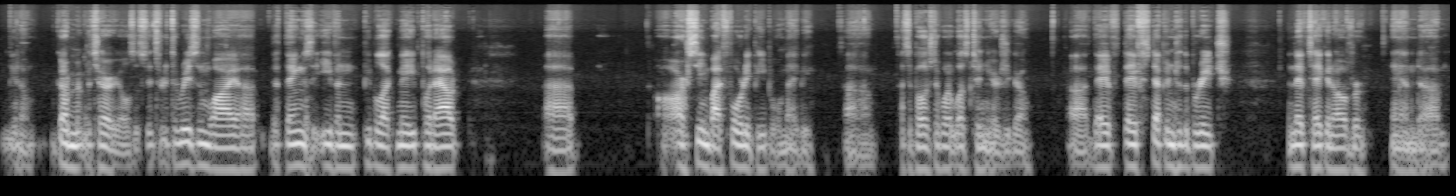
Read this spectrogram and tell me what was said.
you know, government materials. It's, it's the reason why uh, the things that even people like me put out are seen by 40 people maybe, um, as opposed to what it was 10 years ago. Uh, they've they've stepped into the breach, and they've taken over, and um,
